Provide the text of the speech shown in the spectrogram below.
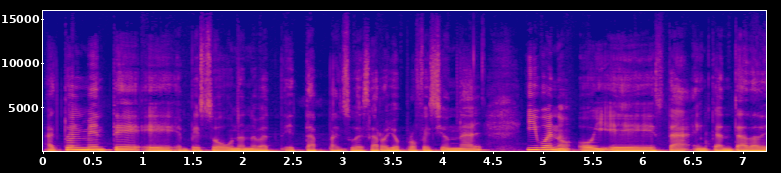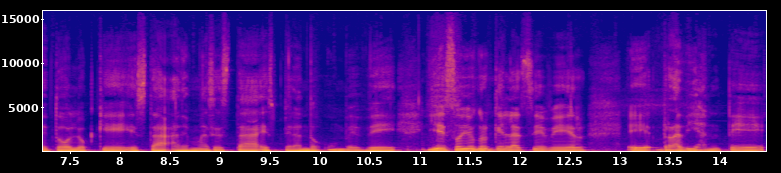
Actualmente eh, empezó una nueva etapa en su desarrollo profesional y bueno, hoy eh, está encantada de todo lo que está, además está esperando un bebé y eso yo creo que la hace ver eh, radiante,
